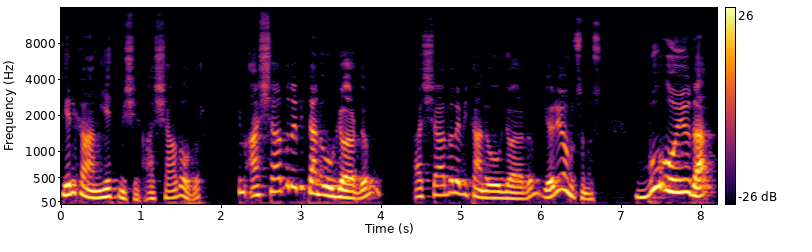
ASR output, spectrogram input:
geri kalan 70'i aşağıda olur. Şimdi aşağıda da bir tane U gördüm. Aşağıda da bir tane U gördüm. Görüyor musunuz? Bu U'yu da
